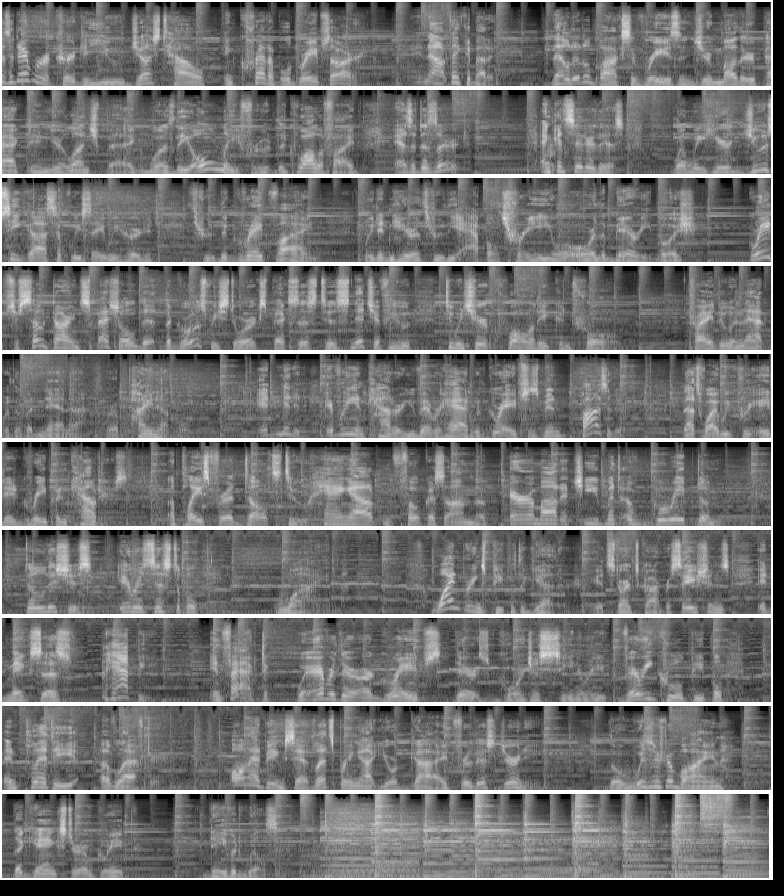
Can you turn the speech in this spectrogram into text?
Has it ever occurred to you just how incredible grapes are? Now, think about it. That little box of raisins your mother packed in your lunch bag was the only fruit that qualified as a dessert. And consider this when we hear juicy gossip, we say we heard it through the grapevine. We didn't hear it through the apple tree or, or the berry bush. Grapes are so darn special that the grocery store expects us to snitch a few to ensure quality control. Try doing that with a banana or a pineapple. Admit it, every encounter you've ever had with grapes has been positive. That's why we created Grape Encounters, a place for adults to hang out and focus on the paramount achievement of grapedom delicious, irresistible wine. Wine brings people together, it starts conversations, it makes us happy. In fact, wherever there are grapes, there's gorgeous scenery, very cool people, and plenty of laughter. All that being said, let's bring out your guide for this journey the Wizard of Wine, the Gangster of Grape, David Wilson.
